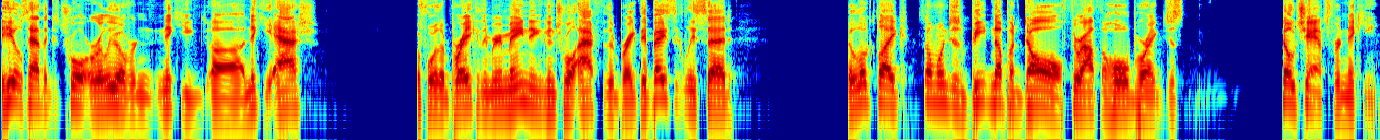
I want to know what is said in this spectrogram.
Heels had the control early over Nikki uh, Nikki Ash before the break, and they remained in control after the break. They basically said, it looked like someone just beating up a doll throughout the whole break. Just no chance for Nikki.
